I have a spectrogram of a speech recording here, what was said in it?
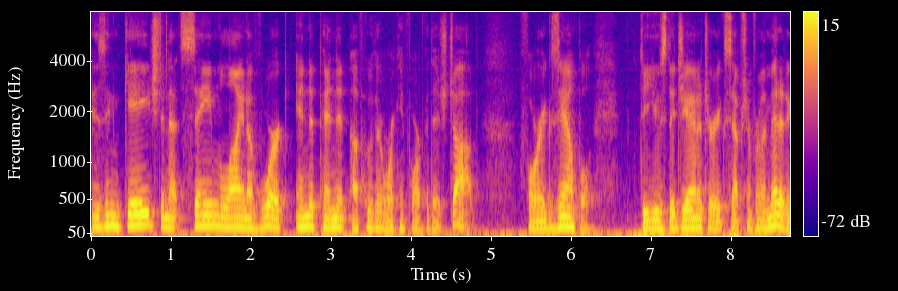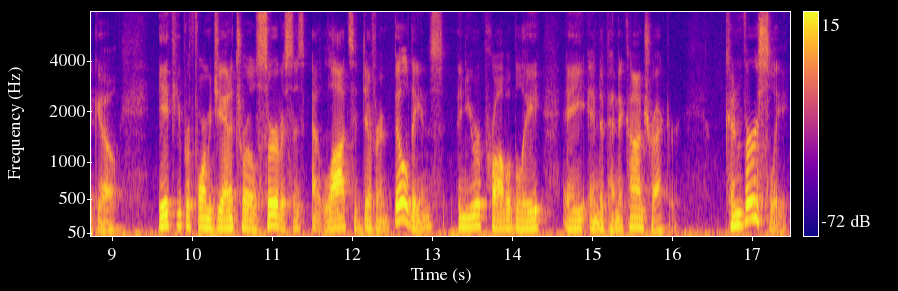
is engaged in that same line of work independent of who they're working for for this job. For example, to use the janitor exception from a minute ago, if you perform janitorial services at lots of different buildings, then you are probably a independent contractor. Conversely,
